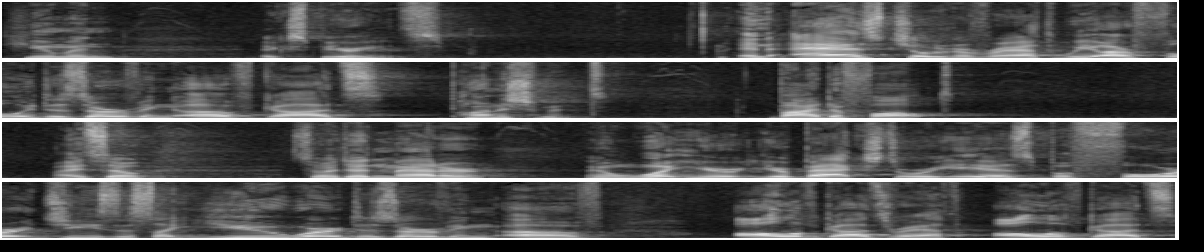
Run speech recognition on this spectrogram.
human experience. And as children of wrath, we are fully deserving of God's punishment by default. Right? So, so it doesn't matter you know, what your, your backstory is. Before Jesus, like you were deserving of all of God's wrath, all of God's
